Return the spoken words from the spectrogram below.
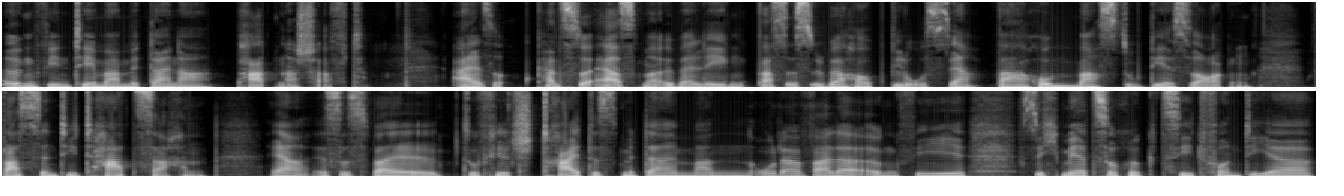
irgendwie ein Thema mit deiner Partnerschaft. Also kannst du erstmal überlegen, was ist überhaupt los, ja? Warum machst du dir Sorgen? Was sind die Tatsachen? Ja, ist es, weil du viel streitest mit deinem Mann oder weil er irgendwie sich mehr zurückzieht von dir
